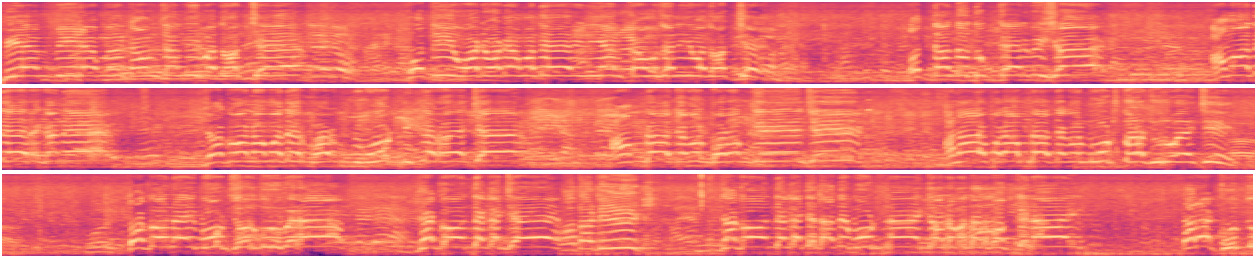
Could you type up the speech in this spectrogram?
বিএনপির আমাদের কাউন্সিল নির্বাচন হচ্ছে। প্রতি ওয়ার্ড ওয়ার্ডে আমাদের ইউনিয়ন কাউন্সিল নির্বাচন হচ্ছে। অত্যন্ত দুঃখের বিষয়, আমাদের এখানে যখন আমাদের ভোট ডিক্লেয়ার রয়েছে আমরা যখন ফরম কিনেছি আনার পর আমরা যখন ভোট করা শুরু হয়েছি, তখন এই ভোট চোর গ্রুপেরা যখন দেখেছে, কথা ঠিক। যখন দেখেছে তাদের ভোট নাই, জনগণ তাদের পক্ষে নাই, তারা ক্ষুদ্র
